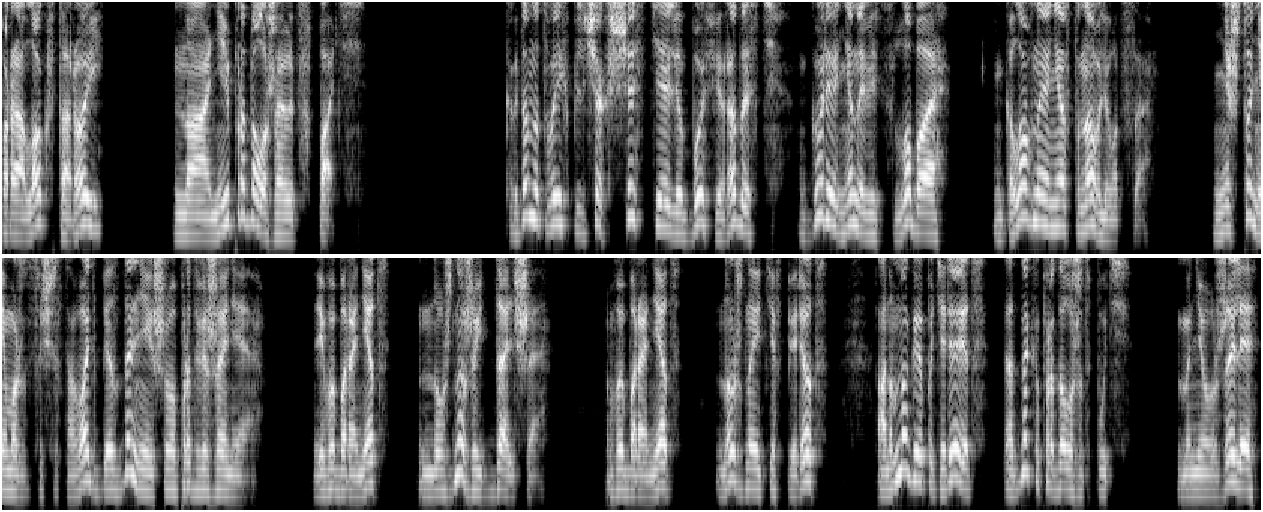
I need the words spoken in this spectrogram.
Пролог второй. Но они продолжают спать. Когда на твоих плечах счастье, любовь и радость, горе, ненависть, злоба, главное не останавливаться. Ничто не может существовать без дальнейшего продвижения. И выбора нет, нужно жить дальше. Выбора нет, нужно идти вперед. Он многое потеряет, однако продолжит путь. Но неужели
